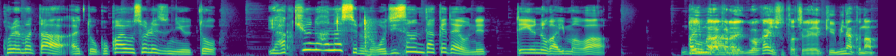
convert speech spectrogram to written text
これまた、えっと、誤解を恐れずに言うと、野球の話するのおじさんだけだよねっていうのが今は、あ今だから若い人たちが野球見なくなっ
